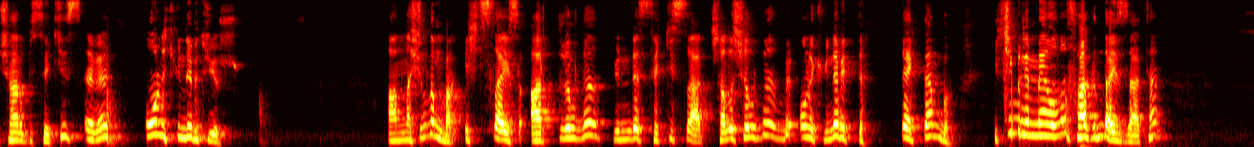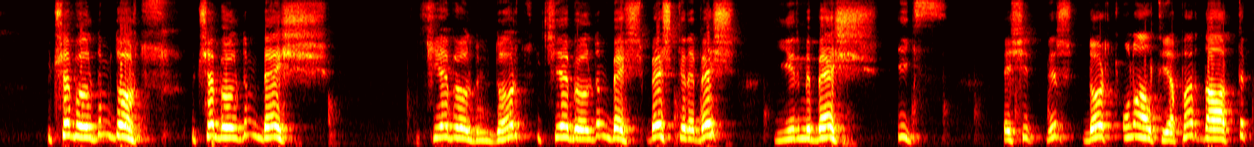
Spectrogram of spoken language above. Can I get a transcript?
çarpı 8. Evet. 12 günde bitiyor. Anlaşıldı mı? Bak işçi sayısı arttırıldı. Günde 8 saat çalışıldı ve 12 günde bitti. Denklem bu. İki bilinmeyen olduğunu farkındayız zaten. 3'e böldüm 4. 3'e böldüm 5. 2'ye böldüm 4. 2'ye böldüm 5. 5 kere 5 25 x eşittir. 4 16 yapar. Dağıttık.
